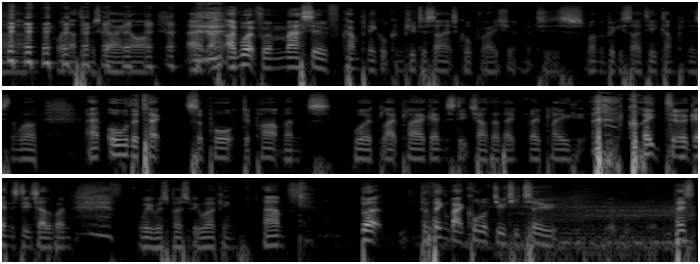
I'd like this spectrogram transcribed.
um, when nothing was going on. And I, I worked for a massive company called Computer Science Corporation, which is one of the biggest IT companies in the world, and all the tech support departments would like play against each other. They they play Quake two against each other when we were supposed to be working. Um, but the thing about Call of Duty two, there's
